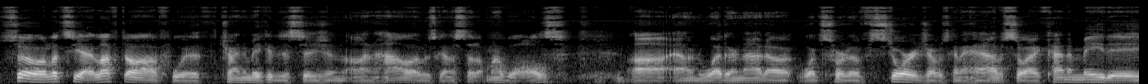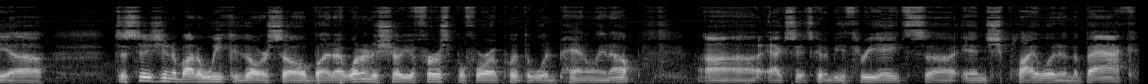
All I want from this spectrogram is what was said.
So let's see, I left off with trying to make a decision on how I was going to set up my walls uh, and whether or not uh, what sort of storage I was going to have. So I kind of made a uh, decision about a week ago or so, but I wanted to show you first before I put the wood paneling up. Uh, actually, it's going to be 3 8 uh, inch plywood in the back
